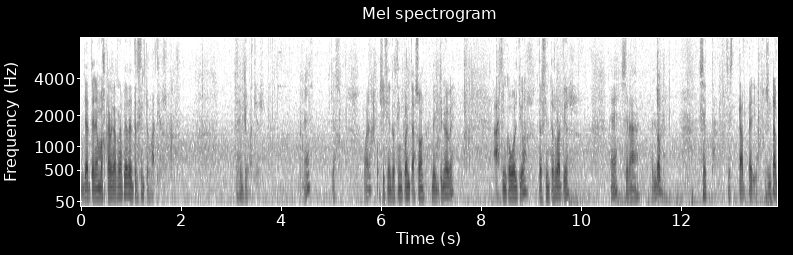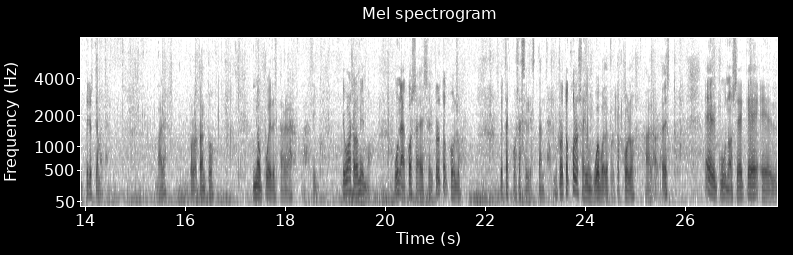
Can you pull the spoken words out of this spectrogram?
ya tenemos carga rápida de 300 vatios. 300 vatios. ¿Eh? bueno, pues si 150 son 29 a 5 voltios, 300 vatios, ¿eh? será el doble. 60, 60 amperios. 60 amperios te matan. ¿Vale? Por lo tanto, no puedes cargar a 5. Y vamos a lo mismo. Una cosa es el protocolo y otra cosa es el estándar. Y protocolos hay un huevo de protocolos a la hora de esto. El Q no sé qué, el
